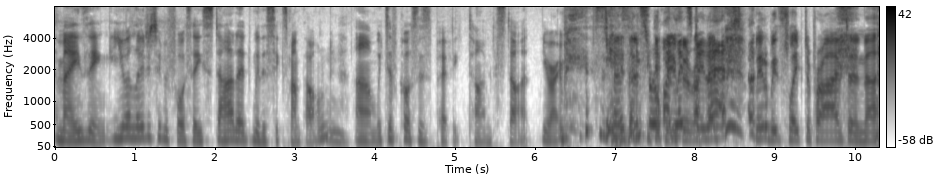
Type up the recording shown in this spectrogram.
Amazing. You alluded to before, so you started with a six month old, Mm. um, which of course is the perfect time to start your own business. Yeah, that's right. Let's do that. A little bit sleep deprived and. Uh,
